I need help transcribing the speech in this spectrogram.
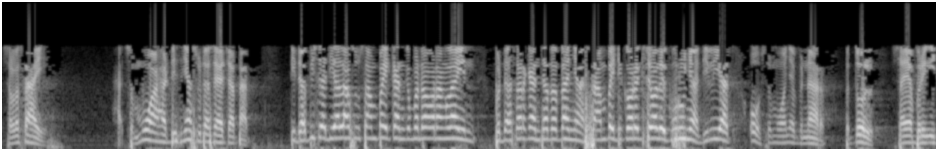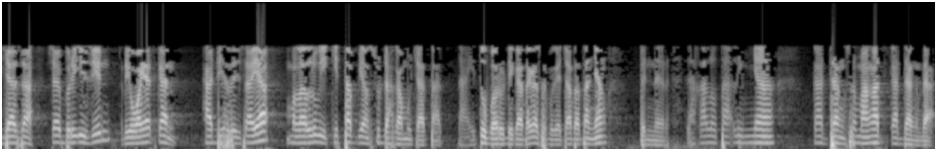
Selesai. Semua hadisnya sudah saya catat. Tidak bisa dia langsung sampaikan kepada orang lain berdasarkan catatannya sampai dikoreksi oleh gurunya, dilihat, oh semuanya benar, betul. Saya beri ijazah, saya beri izin, riwayatkan hadis dari saya melalui kitab yang sudah kamu catat. Nah itu baru dikatakan sebagai catatan yang benar. Lah kalau taklimnya kadang semangat, kadang enggak.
